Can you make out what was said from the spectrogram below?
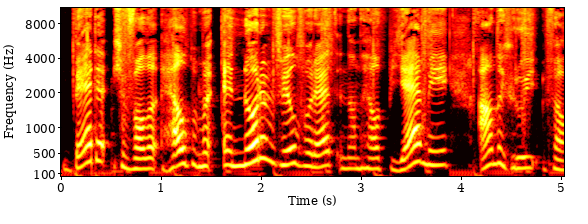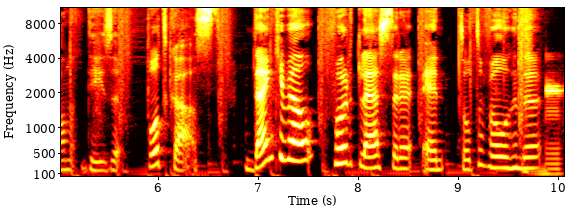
Beide gevallen helpen me enorm veel vooruit en dan help jij mee aan de groei van deze podcast. Dankjewel voor het luisteren en tot de volgende.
